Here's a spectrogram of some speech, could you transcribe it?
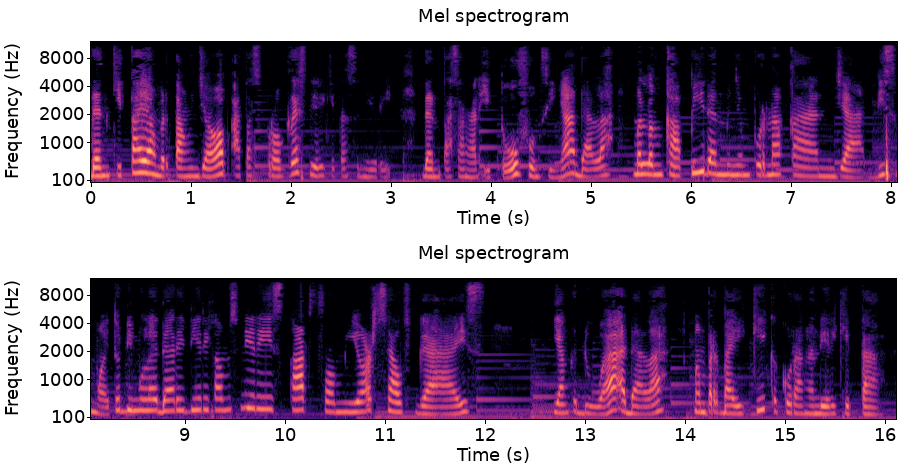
dan kita yang bertanggung jawab atas progres diri kita sendiri. Dan pasangan itu fungsinya adalah melengkapi dan menyempurnakan. Jadi semua itu dimulai dari diri kamu sendiri. Start from yourself, guys. Yang kedua adalah memperbaiki kekurangan diri kita.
